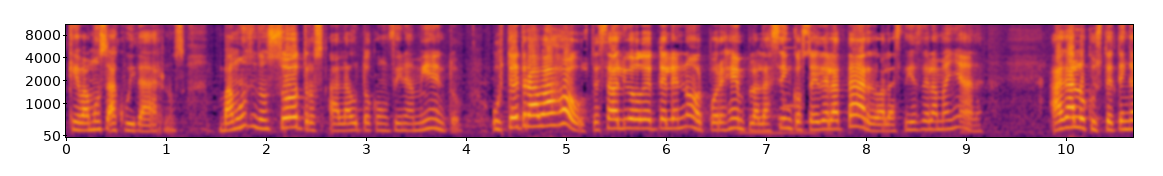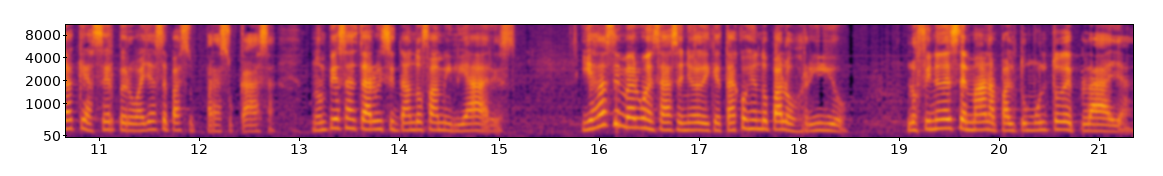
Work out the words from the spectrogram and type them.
que vamos a cuidarnos. Vamos nosotros al autoconfinamiento. Usted trabajó, usted salió de Telenor, por ejemplo, a las 5 o 6 de la tarde o a las 10 de la mañana. Haga lo que usted tenga que hacer, pero váyase para su, para su casa. No empiece a estar visitando familiares. Y esa sinvergüenza, señora, de que está cogiendo para los ríos, los fines de semana, para el tumulto de playa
